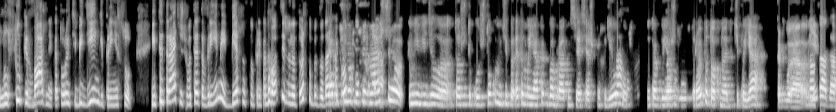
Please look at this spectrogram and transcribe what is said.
ну, супер важные, которые тебе деньги принесут. И ты тратишь вот это время и бешенство преподавателя на то, чтобы задать я вопрос. Я знаешь, что не видела тоже такую штуку, ну, типа, это моя как бы обратная связь, я же проходила а, курс, ну, как бы я жду второй поток, но это типа я, как бы... А, ну, да, да.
